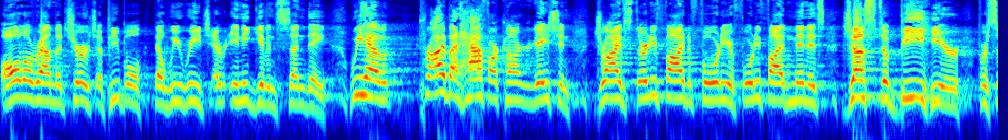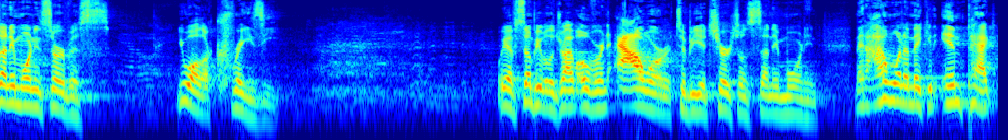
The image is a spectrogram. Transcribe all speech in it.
all around the church of people that we reach every, any given Sunday? We have probably about half our congregation drives 35 to 40 or 45 minutes just to be here for Sunday morning service. You all are crazy. We have some people that drive over an hour to be at church on Sunday morning. Man, I want to make an impact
